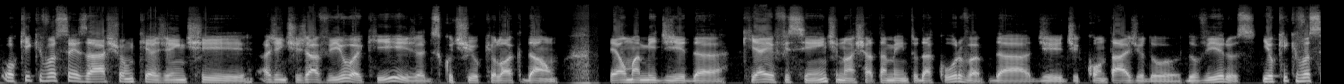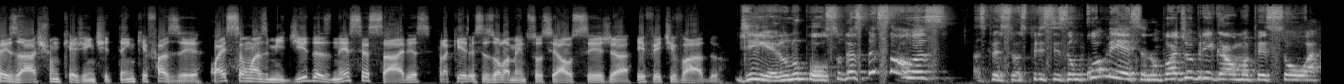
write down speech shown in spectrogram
o que, que vocês acham que a gente a gente já viu aqui, já discutiu que o lockdown é uma medida que é eficiente no achatamento da curva da, de, de contágio do, do vírus. E o que, que vocês acham que a gente tem que fazer? Quais são as medidas necessárias para que esse isolamento social seja efetivado? Dinheiro no bolso das pessoas. As pessoas precisam comer, você não pode obrigar uma pessoa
